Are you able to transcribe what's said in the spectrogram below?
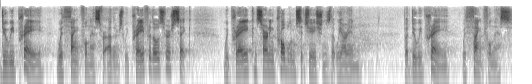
Do we pray with thankfulness for others. We pray for those who are sick. We pray concerning problem situations that we are in. But do we pray with thankfulness,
